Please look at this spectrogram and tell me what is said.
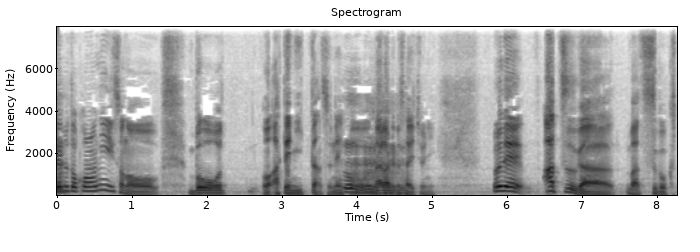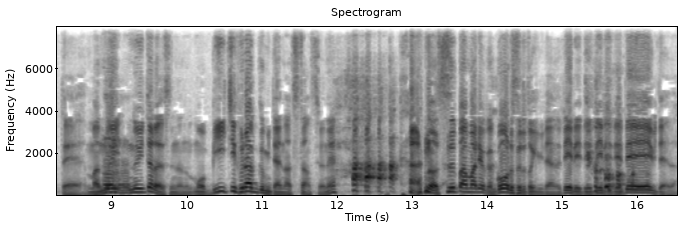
れるところに、その、棒を当てに行ったんですよね、こう、流れる最中に。それで、圧が、まあ、すごくて、まあ、抜い、うんうん抜いたらですね、もうビーチフラッグみたいになってたんですよね。あの、スーパーマリオがゴールするときみたいな、デレデデレデデーみたいな、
